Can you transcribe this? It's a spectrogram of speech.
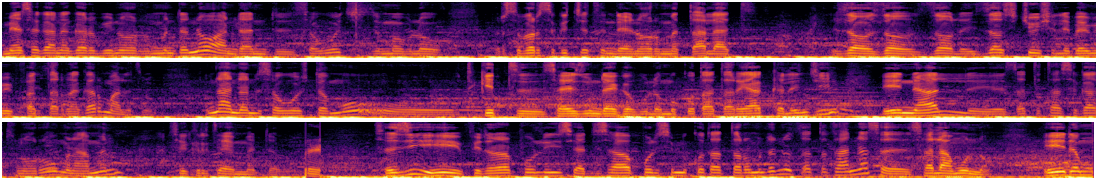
የሚያሰጋ ነገር ቢኖር ምንድን ነው? አንዳንድ ሰዎች ዝም ብለው እርስ በርስ ግጭት እንዳይኖር መጣላት፣ እዛው እዛው እዛው ላይ እዛው ሲቹዌሽን ላይ በሚፈጠር ነገር ማለት ነው እና አንዳንድ ሰዎች ደግሞ ትኬት ሳይዙ እንዳይገቡ ለመቆጣጠር ያክል እንጂ ይህን ያህል የጸጥታ ስጋት ኖሮ ምናምን ሴኩሪቲ አይመደብም። ስለዚህ ይሄ ፌዴራል ፖሊስ፣ የአዲስ አበባ ፖሊስ የሚቆጣጠረው ምንድነው ሰጥታና ሰ- ሰላሙን ነው። ይሄ ደግሞ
